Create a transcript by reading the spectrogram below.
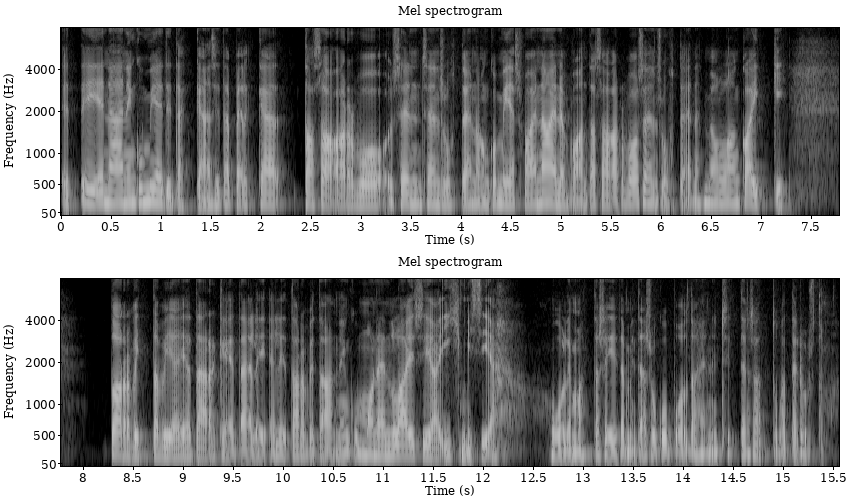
et ei enää niin kuin mietitäkään sitä pelkkää tasa-arvoa sen, sen suhteen, onko mies vai nainen, vaan tasa-arvoa sen suhteen, että me ollaan kaikki tarvittavia ja tärkeitä, eli, eli tarvitaan niin kuin monenlaisia ihmisiä huolimatta siitä, mitä sukupuolta he nyt sitten sattuvat edustamaan.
